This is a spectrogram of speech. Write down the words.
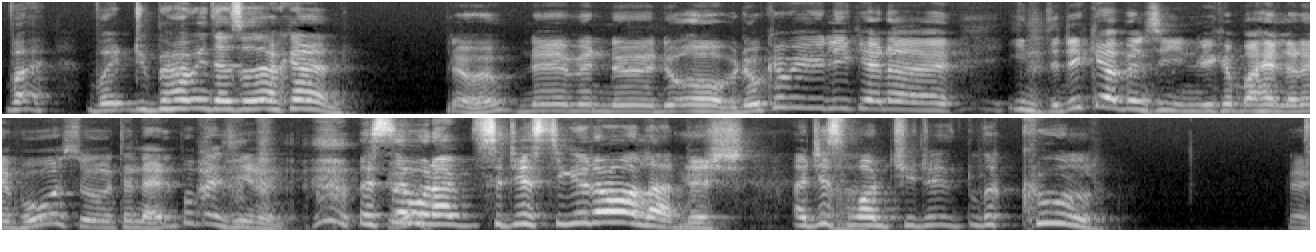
Va, va, du behöver inte ens öka den! Ja, nej men då, då, då kan vi ju lika gärna inte dricka bensin. Vi kan bara hälla det på oss och tända eld på bensinen. That's not what I'm suggesting at all, Anders! I just want you to look cool!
